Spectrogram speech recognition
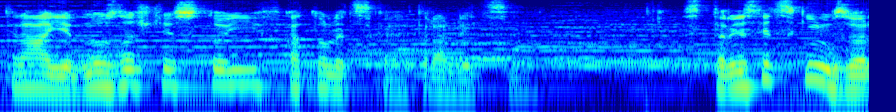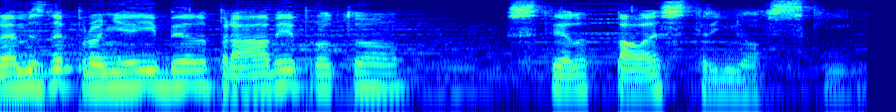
která jednoznačně stojí v katolické tradici. Stylistickým vzorem zde pro něj byl právě proto styl palestrínovský.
